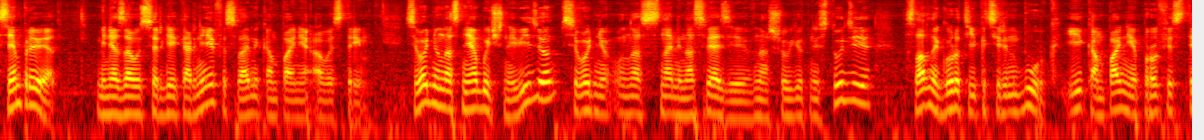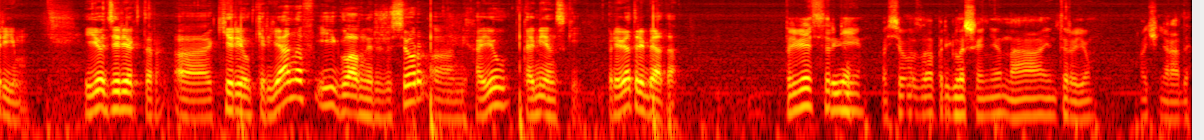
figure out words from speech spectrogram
Всем привет! Меня зовут Сергей Корнеев и с вами компания AVStream. Сегодня у нас необычное видео. Сегодня у нас с нами на связи в нашей уютной студии славный город Екатеринбург и компания ProfiStream. Ее директор э, Кирилл Кирьянов и главный режиссер э, Михаил Каменский. Привет, ребята! Привет, Сергей. Привет. Спасибо за приглашение на интервью. Очень рады.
